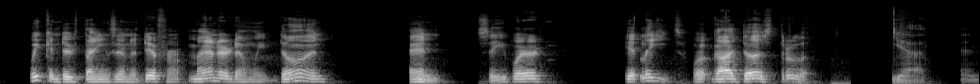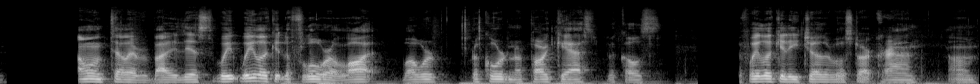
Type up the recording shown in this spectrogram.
we can do things in a different manner than we've done and see where it leads, what God does through it. Yeah, and I want to tell everybody this: we we look at the floor a lot while we're recording our podcast because if we look at each other, we'll start crying. Um,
